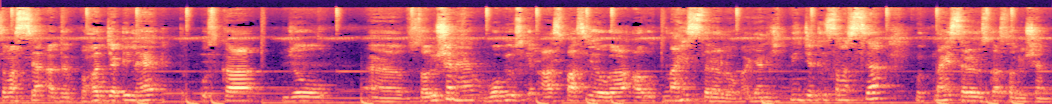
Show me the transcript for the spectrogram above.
समस्या अगर बहुत जटिल है तो उसका जो सॉल्यूशन है वो भी उसके आसपास ही होगा और उतना ही सरल होगा। यानी जितनी जटिल समस्या उतना ही सरल उसका सॉल्यूशन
